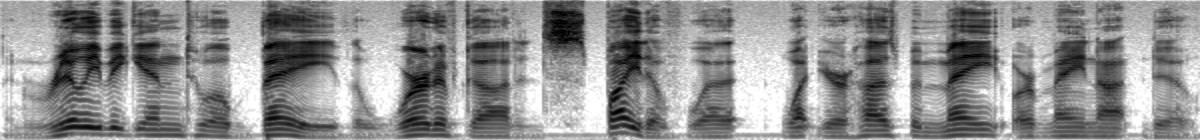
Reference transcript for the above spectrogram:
and really begin to obey the Word of God in spite of what, what your husband may or may not do.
